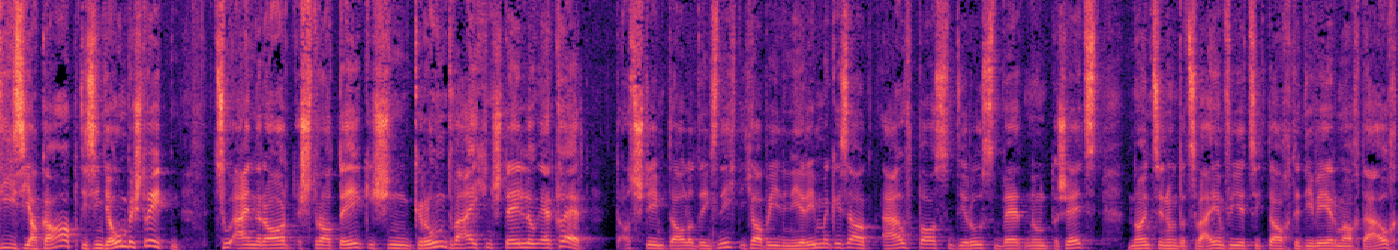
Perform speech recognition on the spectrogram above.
die es ja gab, die sind ja unbestritten, zu einer Art strategischen Grundweichenstellung erklärt. Das stimmt allerdings nicht. Ich habe Ihnen hier immer gesagt, aufpassen, die Russen werden unterschätzt. 1942 dachte die Wehrmacht auch,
